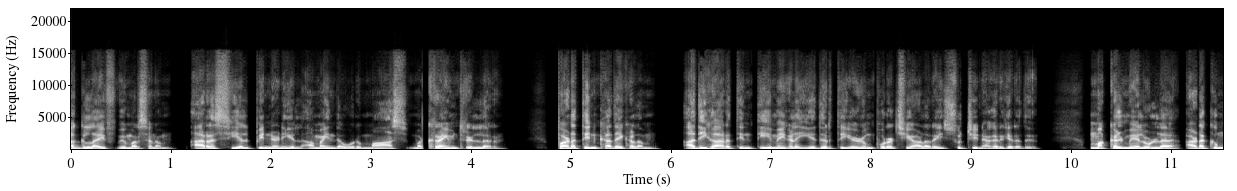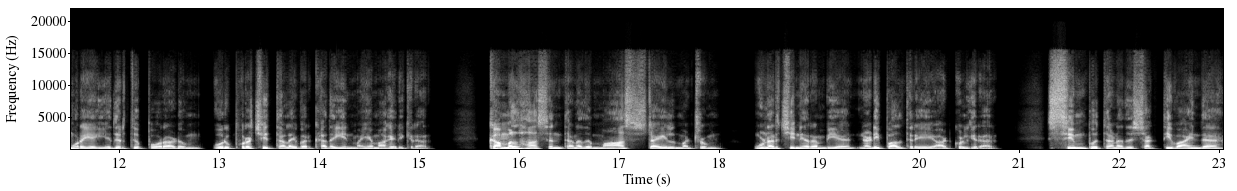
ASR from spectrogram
தக் லைஃப் விமர்சனம். அரசியல் பின்னணியில் அமைந்த ஒரு மாஸ் கிரைம் த்ரில்லர் படத்தின் கதைக்களம் அதிகாரத்தின் தீமைகளை எதிர்த்து எழும் புரட்சியாளரை சுற்றி நகர்கிறது. மக்கள் மேலுள்ள அடக்குமுறையை எதிர்த்து போராடும் ஒரு புரட்சித் தலைவர் கதையின் மையமாக இருக்கிறார். கமல்ஹாசன் தனது மாஸ் ஸ்டைல் மற்றும் உணர்ச்சி நிரம்பிய நடிப்பால் திரையை ஆட்கொள்கிறார். சிம்பு தனது சக்தி வாய்ந்த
